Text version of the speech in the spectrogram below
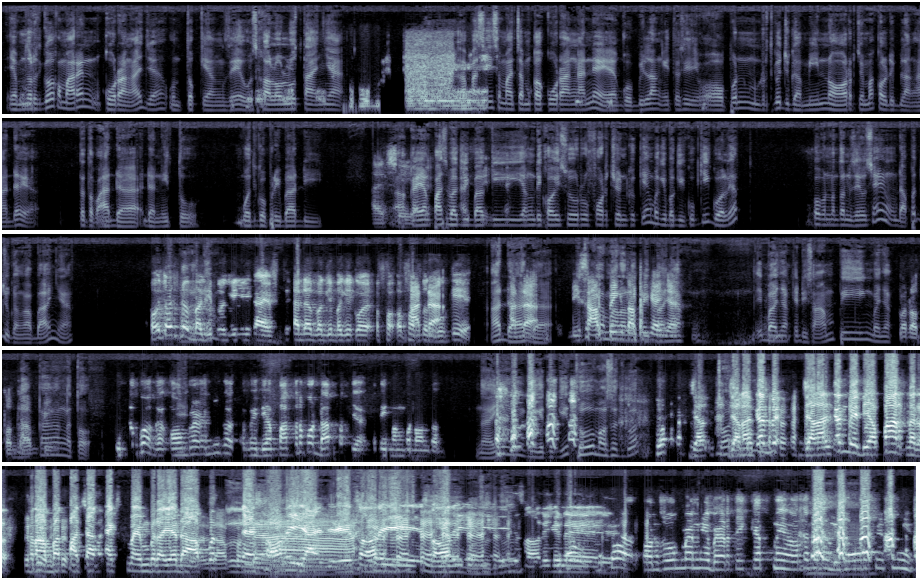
Ya menurut gua kemarin kurang aja untuk yang Zeus. Kalau lu tanya apa sih semacam kekurangannya ya, gue bilang itu sih walaupun menurut gue juga minor, cuma kalau dibilang ada ya tetap ada dan itu buat gue pribadi. I Nah, see. kayak yang pas bagi-bagi yang di Koizuru Fortune Cookie yang bagi-bagi cookie gue lihat kok penonton Zeusnya yang dapat juga nggak banyak. Oh itu ada Nah, bagi-bagi KFC, ada bagi-bagi Fortune Ada. Cookie. ya? Ada Ada. ada. Di Itu samping tapi kayaknya. banyak banyaknya di samping, banyak Penonton samping. belakang atau itu gua agak komplain juga ke media partner kok dapet ya ketimbang penonton. Nah ini kayak gitu-gitu maksud gue. Ja- Coy. jangankan me- jangankan media partner, kerabat pacar ex member aja dapet. Dapet. Eh sorry ya, sorry, sorry, sorry Kita, nih. kita konsumen nih bayar tiket nih, harusnya kita di servis nih.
